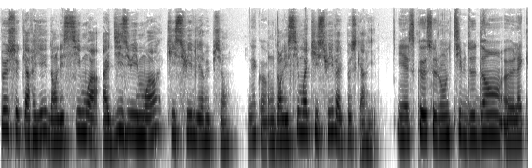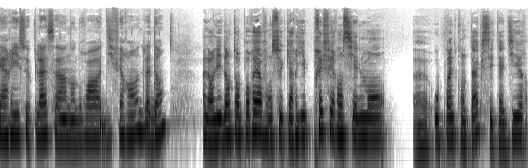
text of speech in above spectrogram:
peut se carier dans les 6 mois à 18 mois qui suivent l'éruption. D'accord. Donc dans les 6 mois qui suivent, elle peut se carier. Et est-ce que selon le type de dent, euh, la carie se place à un endroit différent de la dent? Alors, les dents temporaires vont se carier préférentiellement euh, au point de contact, c'est-à-dire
